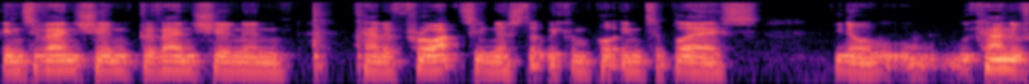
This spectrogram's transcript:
intervention, prevention, and kind of proactiveness that we can put into place, you know, we kind of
